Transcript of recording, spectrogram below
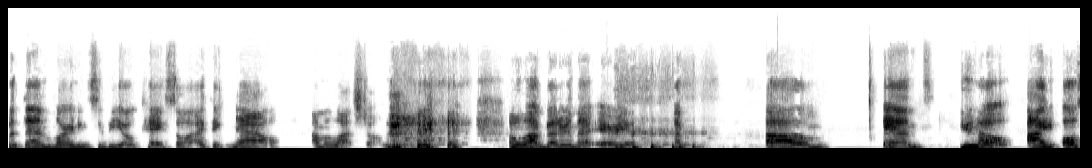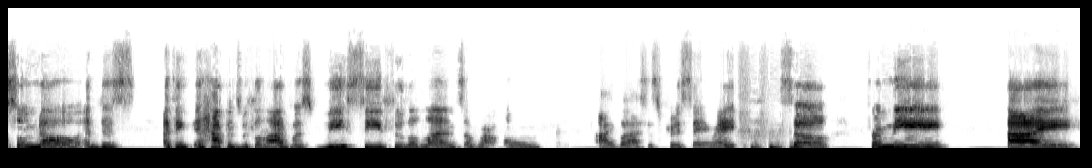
but then learning to be okay. So I think now I'm a lot stronger. I'm a lot better in that area. um, and you know, I also know, and this I think it happens with a lot of us. We see through the lens of our own eyeglasses per se, right? so for me, I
